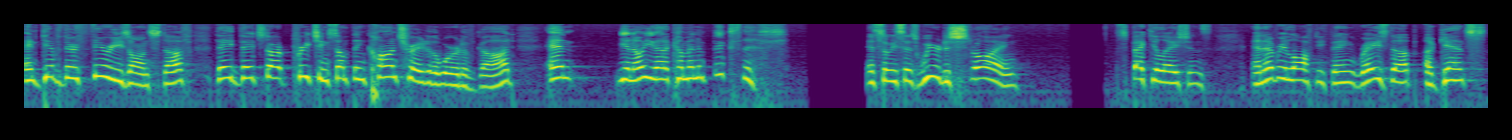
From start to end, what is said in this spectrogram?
and give their theories on stuff. They'd, they'd start preaching something contrary to the Word of God. And, you know, you got to come in and fix this. And so he says, We are destroying speculations and every lofty thing raised up against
